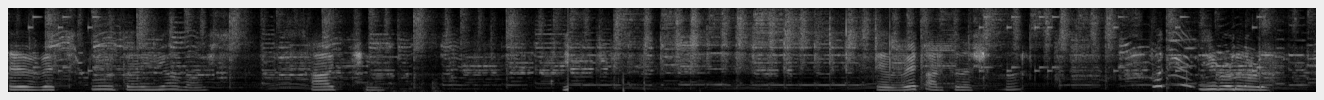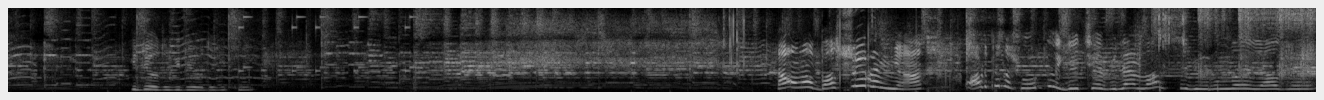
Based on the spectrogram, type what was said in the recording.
Evet burada yavaş. Sakin. Evet arkadaşlar. Hadi. Gidiyordu gidiyordu gitmeyin. Ya ama basıyorum ya. Arkadaş orada geçebilen varsa yorumlara yazmayı.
